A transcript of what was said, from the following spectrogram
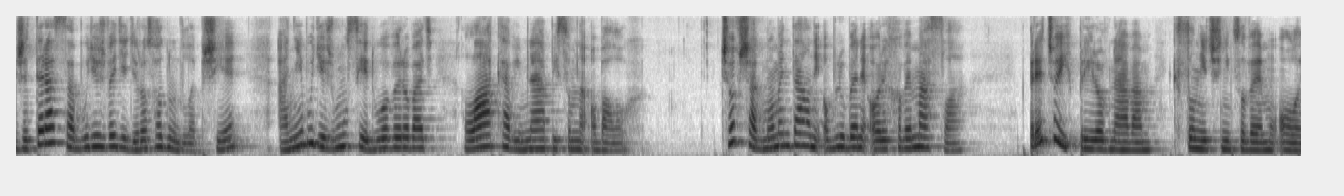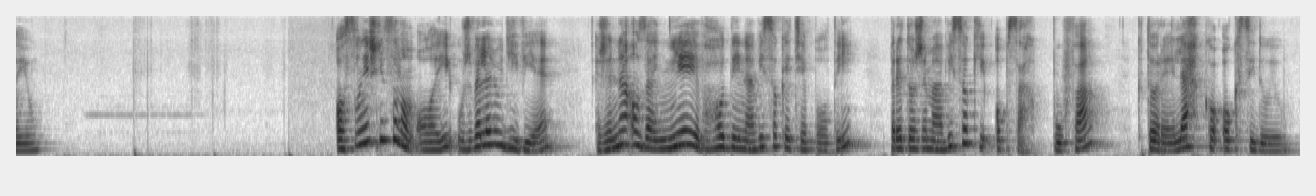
že teraz sa budeš vedieť rozhodnúť lepšie a nebudeš musieť dôverovať lákavým nápisom na obaloch. Čo však momentálne obľúbené orechové masla? Prečo ich prirovnávam k slnečnicovému oleju? O slnečnicovom oleji už veľa ľudí vie, že naozaj nie je vhodný na vysoké teploty, pretože má vysoký obsah pufa, ktoré ľahko oxidujú.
